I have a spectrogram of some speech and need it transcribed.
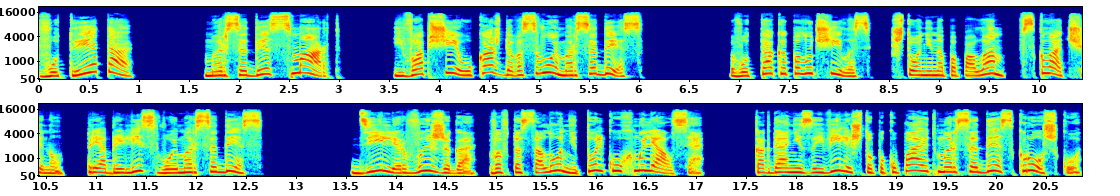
Вот это? Мерседес Смарт! И вообще у каждого свой Мерседес!» Вот так и получилось, что они напополам в складчину приобрели свой Мерседес. Дилер выжига в автосалоне только ухмылялся, когда они заявили, что покупают «Мерседес» крошку,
